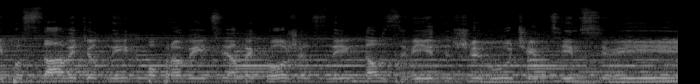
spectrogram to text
І поставить одних по правиці, аби кожен з них дав звіт, живучи в цім світі.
